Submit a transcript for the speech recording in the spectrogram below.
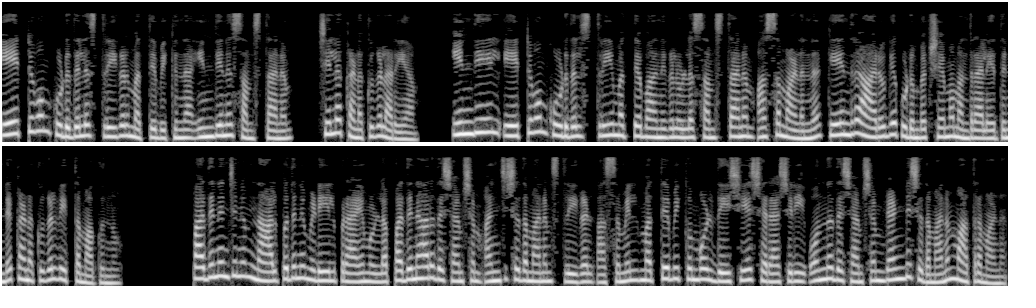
ഏറ്റവും കൂടുതൽ സ്ത്രീകൾ മദ്യപിക്കുന്ന ഇന്ത്യന് സംസ്ഥാനം ചില കണക്കുകൾ അറിയാം. ഇന്ത്യയിൽ ഏറ്റവും കൂടുതൽ സ്ത്രീ മദ്യപാനികളുള്ള സംസ്ഥാനം അസമാണെന്ന് കേന്ദ്ര ആരോഗ്യ കുടുംബക്ഷേമ മന്ത്രാലയത്തിന്റെ കണക്കുകൾ വ്യക്തമാക്കുന്നു. പതിനഞ്ചിനും നാൽപ്പതിനും ഇടയിൽ പ്രായമുള്ള പതിനാറ് ദശാംശം അഞ്ച് ശതമാനം സ്ത്രീകൾ അസമിൽ മദ്യപിക്കുമ്പോൾ ദേശീയ ശരാശരി ഒന്ന് ദശാംശം രണ്ട് ശതമാനം മാത്രമാണ്.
